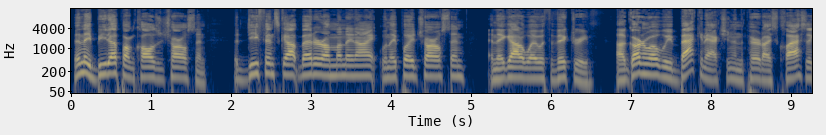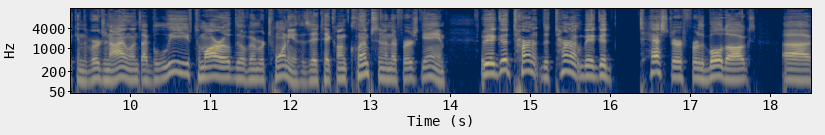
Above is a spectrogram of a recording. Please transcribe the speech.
Then they beat up on College of Charleston. The defense got better on Monday night when they played Charleston, and they got away with the victory. Uh, Gardner Webb will be back in action in the Paradise Classic in the Virgin Islands, I believe, tomorrow, November 20th, as they take on Clemson in their first game. It'll be a good turn. The tournament will be a good tester for the Bulldogs. Uh,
